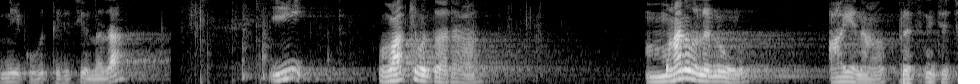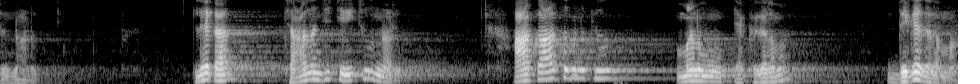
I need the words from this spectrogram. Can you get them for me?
నీకు తెలిసి ఉన్నదా? ఈ వాక్యం ద్వారా మానవులను ఆయన ప్రశ్నించుచున్నాడు. లేక ఛాలెంజ్ చేయిచూ ఉన్నాడు. ఆకాశమునకు మనము ఎక్కగలమా? దిగగలమా?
